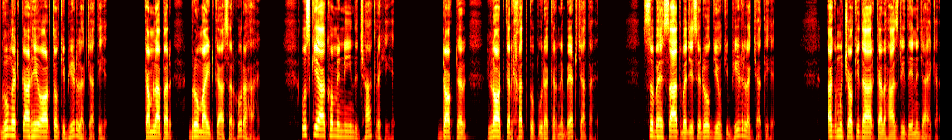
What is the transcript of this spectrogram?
घूंघट काढ़े औरतों की भीड़ लग जाती है। कमला पर ब्रोमाइड का असर हो रहा है। उसकी आँखों में नींद झाँक रही है। डॉक्टर लौटकर खत को पूरा करने बैठ जाता है। सुबह सात बजे से रोगियों की भीड़ लग जाती है। अगमू चौकीदार कल हाजिरी देने जाएगा।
